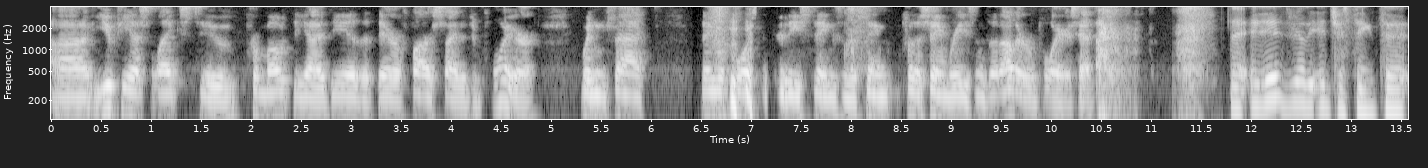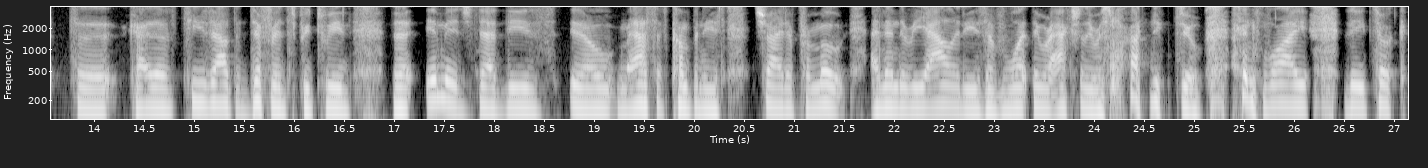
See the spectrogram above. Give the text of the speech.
uh, UPS likes to promote the idea that they're a far-sighted employer, when in fact they were forced to do these things in the same for the same reasons that other employers had. it is really interesting to to kind of tease out the difference between the image that these you know massive companies try to promote and then the realities of what they were actually responding to and why they took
